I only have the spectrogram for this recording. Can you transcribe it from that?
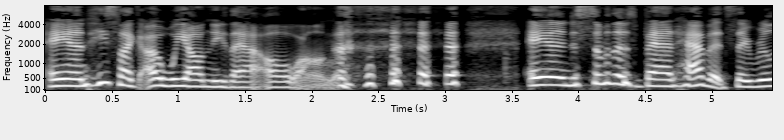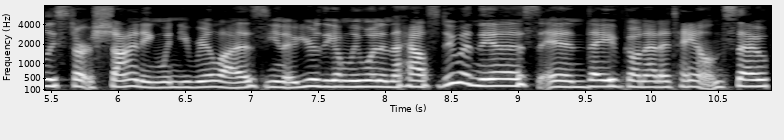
And he's like, oh, we all knew that all along. and some of those bad habits, they really start shining when you realize, you know, you're the only one in the house doing this and they've gone out of town. So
